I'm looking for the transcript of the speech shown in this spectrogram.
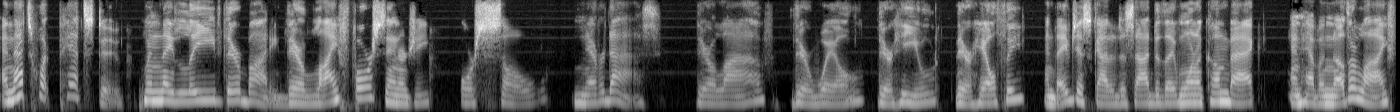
And that's what pets do when they leave their body. Their life force energy or soul never dies. They're alive, they're well, they're healed, they're healthy, and they've just got to decide do they want to come back and have another life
